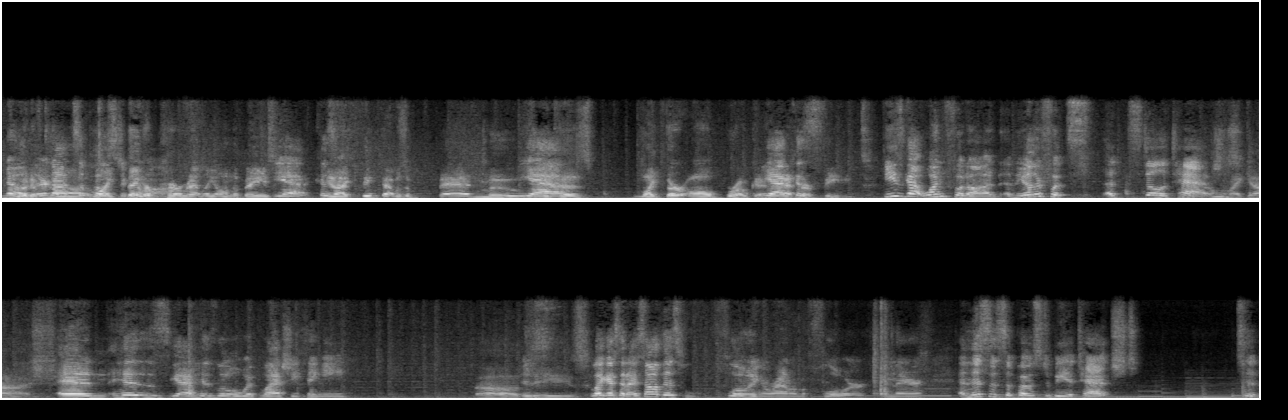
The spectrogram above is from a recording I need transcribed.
No, would have they're come not supposed like to they come were permanently on the base. Yeah, and I think that was a bad move. Yeah. because like they're all broken Yeah, at their feet. he's got one foot on and the other foot's uh, still attached. Oh my gosh. And his yeah, his little whiplashy thingy. Oh jeez. Like I said, I saw this floating around on the floor in there, and this is supposed to be attached to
